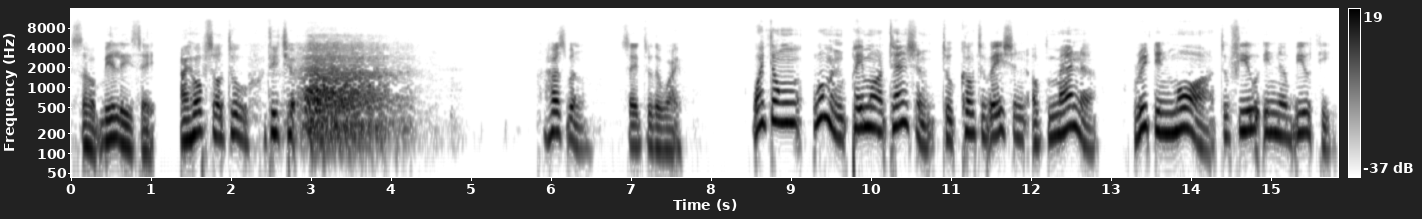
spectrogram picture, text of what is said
So Billy say, I hope so too, teacher. Husband said to the wife, Why don't women pay more attention to cultivation of manner, reading more to feel inner beauty,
